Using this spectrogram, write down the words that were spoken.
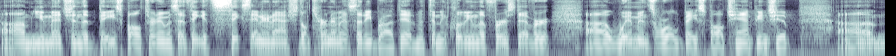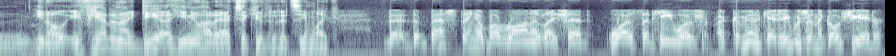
um, you mentioned the baseball tournaments. I think it's six international tournaments that he brought to Edmonton, including the first ever uh, women's World Baseball Championship. Um, you know, if he had an idea, he knew how to execute it. It seemed like the the best thing about Ron, as I said, was that he was a communicator. He was a negotiator.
